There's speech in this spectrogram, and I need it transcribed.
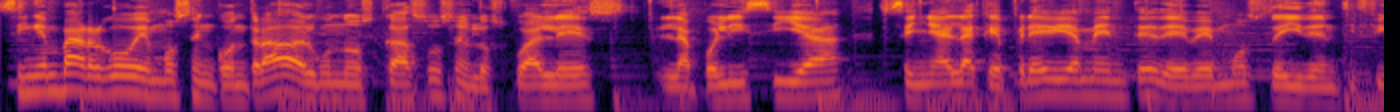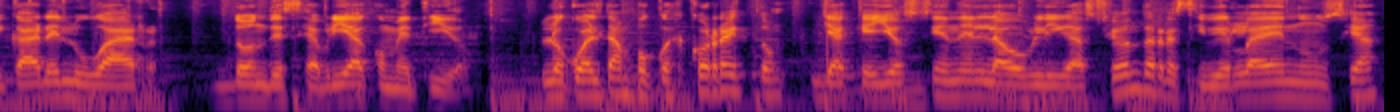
Sin embargo, hemos encontrado algunos casos en los cuales la policía señala que previamente debemos de identificar el lugar donde se habría cometido lo cual tampoco es correcto, ya que ellos tienen la obligación de recibir la denuncia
